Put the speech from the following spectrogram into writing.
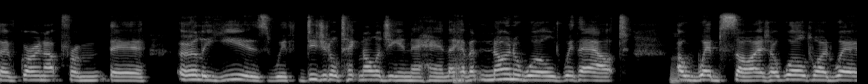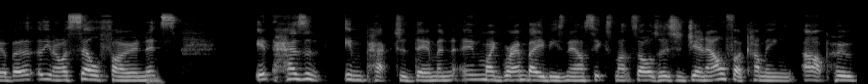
they've grown up from their early years with digital technology in their hand. They Mm. haven't known a world without a Mm. website, a world wide web, a, you know, a cell phone. Mm. It's it hasn't impacted them. And, and my grandbaby's now six months old. So there's a Gen Alpha coming up who,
